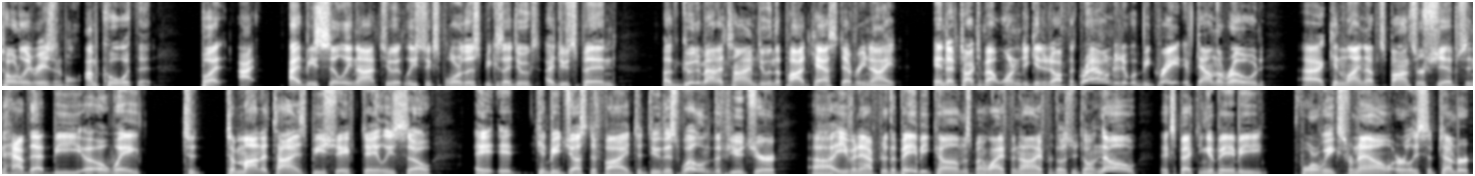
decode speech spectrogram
totally reasonable. I'm cool with it. But I, I'd be silly not to at least explore this because I do I do spend a good amount of time doing the podcast every night. And I've talked about wanting to get it off the ground, and it would be great if down the road I uh, can line up sponsorships and have that be a, a way to to monetize B Shafe Daily so it, it can be justified to do this well into the future, uh, even after the baby comes. My wife and I, for those who don't know, expecting a baby four weeks from now, early September.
